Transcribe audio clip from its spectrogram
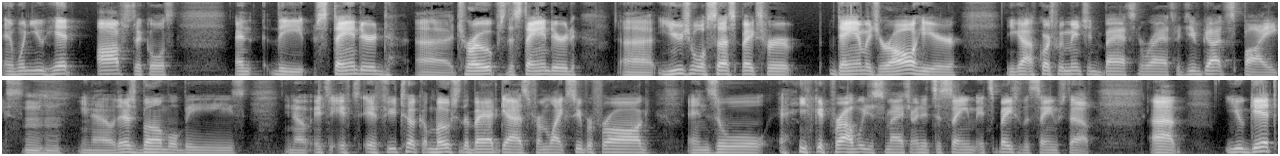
And when you hit obstacles, and the standard uh, tropes, the standard uh, usual suspects for damage are all here. You got, of course, we mentioned bats and rats, but you've got spikes. Mm-hmm. You know, there's bumblebees. You know, it's if if you took most of the bad guys from like Super Frog and Zool, you could probably just smash them, and it's the same. It's basically the same stuff. Uh, you get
